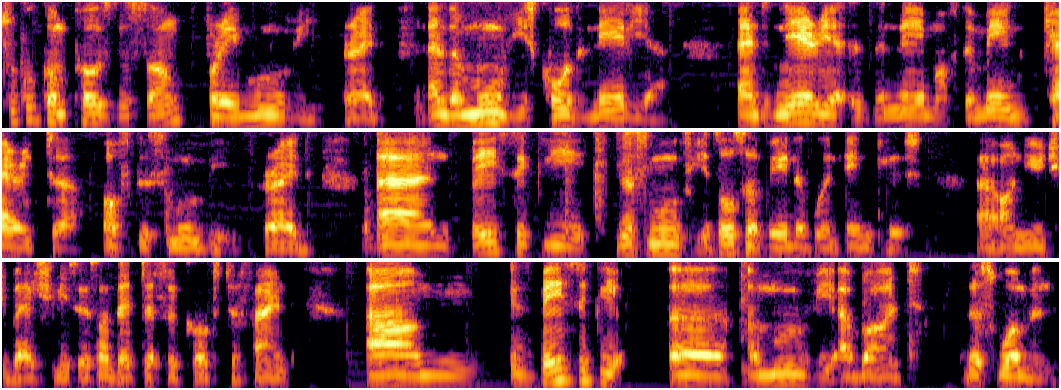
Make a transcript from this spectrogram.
Tuku composed the song for a movie, right? And the movie is called Neria. And Neria is the name of the main character of this movie, right? And basically, this movie, it's also available in English uh, on YouTube, actually, so it's not that difficult to find. Um, it's basically a, a movie about this woman.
